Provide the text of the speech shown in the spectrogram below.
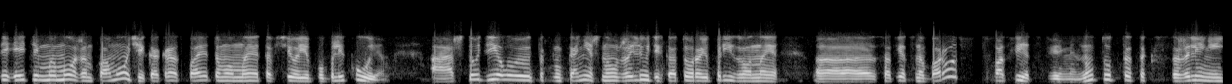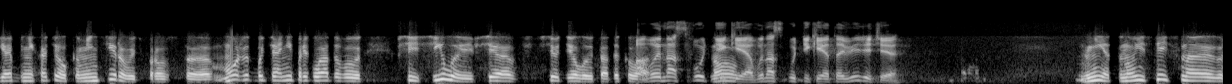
этим мы можем помочь, и как раз поэтому мы это все и публикуем. А что делают, ну, конечно, уже люди, которые призваны, э, соответственно, бороться с последствиями? Ну, тут это, к сожалению, я бы не хотел комментировать просто. Может быть, они прикладывают все силы и все, все делают адекватно. А вы на спутнике, Но... а вы на спутнике это видите? Нет, ну, естественно,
